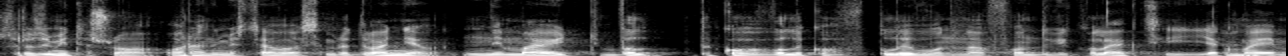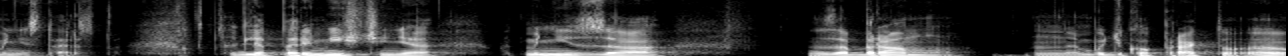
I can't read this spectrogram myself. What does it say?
зрозуміти, що органи місцевого самоврядування не мають такого великого впливу на фондові колекції, як mm-hmm. має міністерство. Тобто для переміщення от мені за за браму будь-якого проекту, е,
